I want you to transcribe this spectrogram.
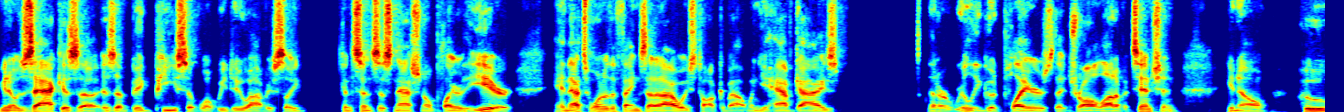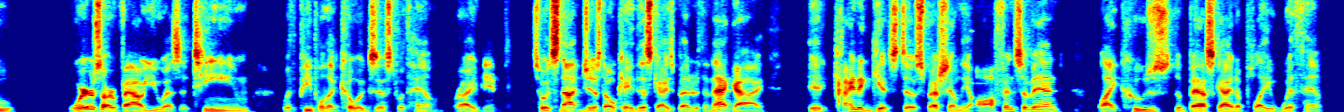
you know, Zach is a is a big piece of what we do. Obviously, consensus national player of the year, and that's one of the things that I always talk about when you have guys that are really good players that draw a mm-hmm. lot of attention. You know, who, where's our value as a team with people that coexist with him, right? Yeah. So it's not just okay, this guy's better than that guy. It kind of gets to, especially on the offensive end, like who's the best guy to play with him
